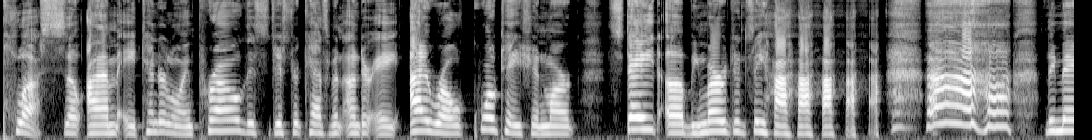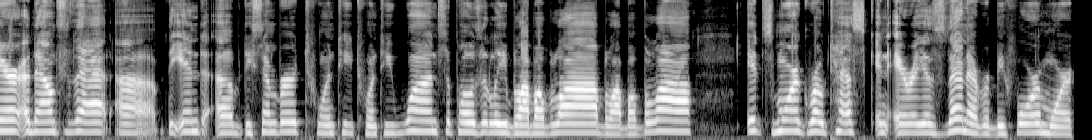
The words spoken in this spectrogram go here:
plus. So I'm a Tenderloin Pro. This district has been under a eye roll quotation mark state of emergency. Ha ha ha ha ha. ha. The mayor announced that uh, the end of December 2021, supposedly blah blah blah blah blah blah. It's more grotesque in areas than ever before, more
